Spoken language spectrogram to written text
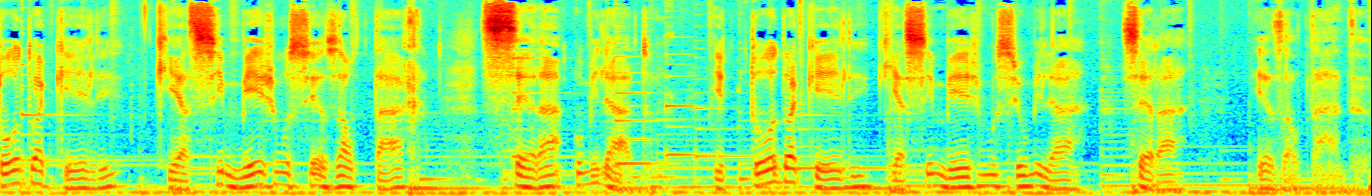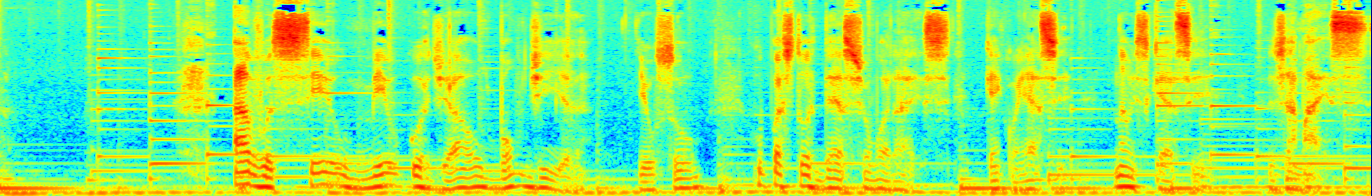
todo aquele que a si mesmo se exaltar será humilhado, e todo aquele que a si mesmo se humilhar será exaltado. A você o meu cordial bom dia. Eu sou o pastor Décio Moraes. Quem conhece, não esquece jamais.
